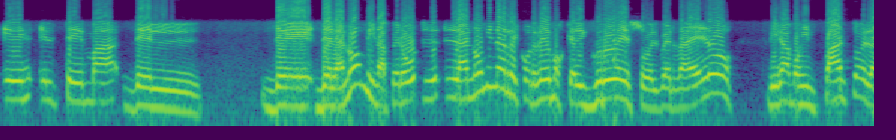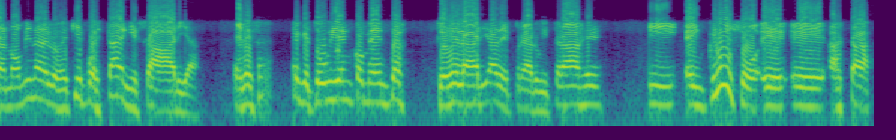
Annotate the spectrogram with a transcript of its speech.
es el tema del de, de la nómina, pero la nómina recordemos que el grueso, el verdadero, digamos, impacto de la nómina de los equipos está en esa área en esa área que tú bien comentas, que es el área de prearbitraje y, e incluso eh, eh, hasta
